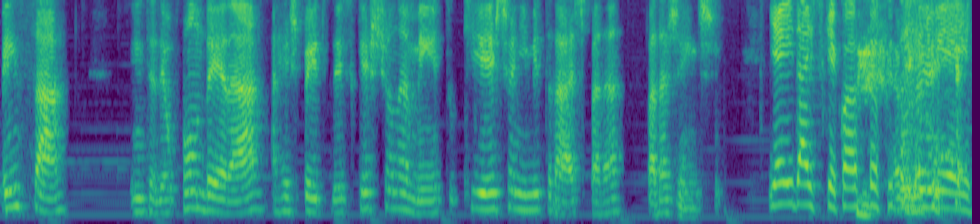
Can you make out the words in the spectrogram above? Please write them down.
pensar, entendeu? Ponderar a respeito desse questionamento que este anime traz para, para a gente. E aí, Daisuke, qual é o seu segundo É anime aí?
